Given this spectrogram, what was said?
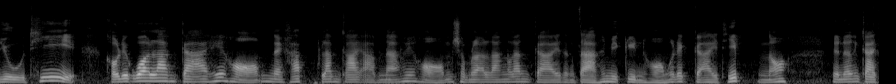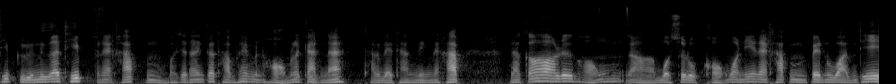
อยู่ที่เขาเรียกว่าร่างกายให้หอมนะครับร่างกายอาบน้ำให้หอมชำระล้างร่างกายต่างๆ ให้มีกลิ่นหอมก็เรียกกายทิพย์เนาะ ฉะนั้นกายทิพย์หรือเนื้อทิพย์นะครับ เพราะฉะนั้นก็ทำให้มันหอมแล้วกันนะทางใดทางหนึ่งนะครับ แล้วก็เรื่องของอบทสรุปของวันนี้นะครับมันเป็นวันที่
